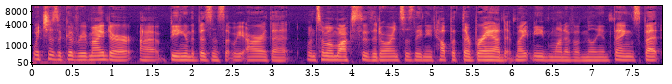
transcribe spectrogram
Which is a good reminder, uh, being in the business that we are, that when someone walks through the door and says they need help with their brand, it might mean one of a million things. But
